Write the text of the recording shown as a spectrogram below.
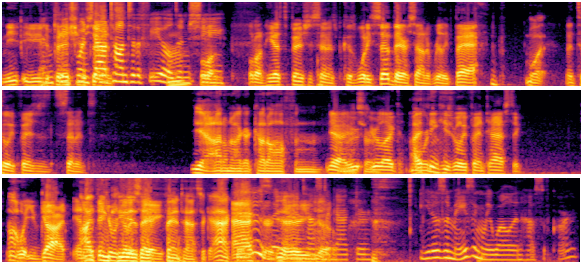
You need, you need to And finish Kate your went sentence. out onto the field, and she. Hold on. Hold on. He has to finish his sentence because what he said there sounded really bad What? until he finishes the sentence. Yeah, I don't know. I got cut off, and Yeah, I'm not you're, sure. you're like, I Lord. think he's really fantastic. Is Oh. what you got, and I, I think you were he is say a fantastic actor. Act- He is a there you fantastic go. actor. He does amazingly well in House of Cards.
